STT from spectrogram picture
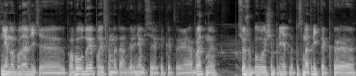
Не, ну подождите, по поводу Apple, если мы там вернемся как это обратно, все же было очень приятно посмотреть, как э,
